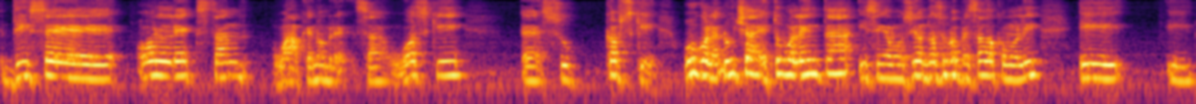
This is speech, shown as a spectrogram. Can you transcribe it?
Dice Oleg Sand... Wow, qué nombre. Sawoski eh, Sukovsky. Hugo, la lucha estuvo lenta y sin emoción. Dos super pesados como Lee y, y,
